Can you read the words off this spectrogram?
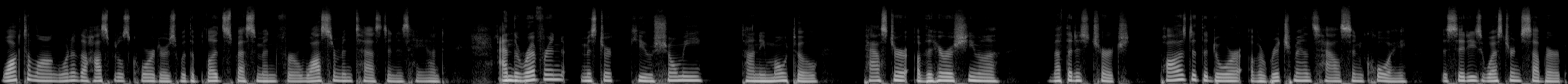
walked along one of the hospital's corridors with a blood specimen for a Wassermann test in his hand. And the Reverend Mr. Kiyoshomi Tanimoto, pastor of the Hiroshima Methodist Church, paused at the door of a rich man's house in Koi, the city's western suburb,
